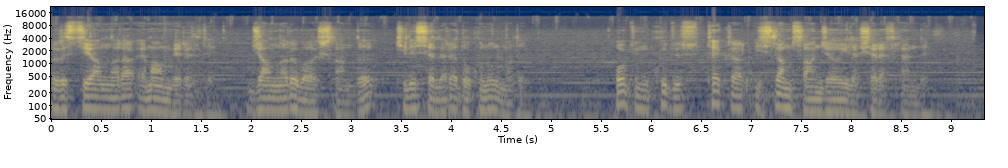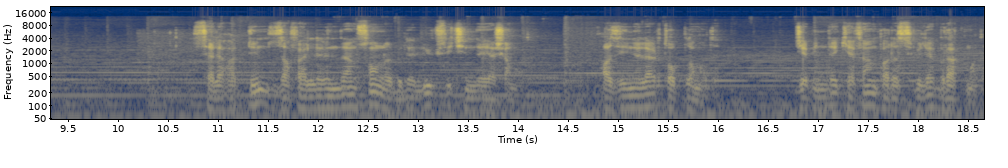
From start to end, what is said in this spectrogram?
Hristiyanlara eman verildi. Canları bağışlandı, kiliselere dokunulmadı. O gün Kudüs tekrar İslam sancağıyla şereflendi. Selahaddin zaferlerinden sonra bile lüks içinde yaşamadı. Hazineler toplamadı. Cebinde kefen parası bile bırakmadı.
